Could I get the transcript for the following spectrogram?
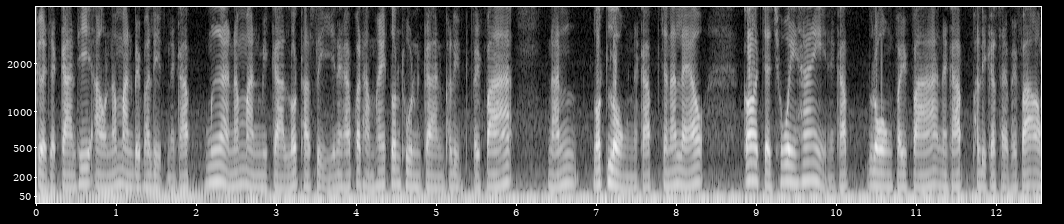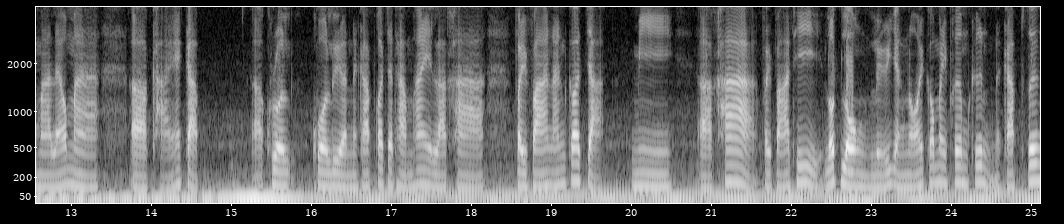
เกิดจากการที่เอาน้ำมันไปผลิตนะครับ เมื่อน้ำมันมีการลดภาษีนะครับ ก็ทำให้ต้นทุนการผลิตไฟฟ้านั้นลดลงนะครับ ฉะนั้นแล้วก็จะช่วยให้นะครับ โรงไฟฟ้านะครับผลิตกระแสไฟฟ้าออกมาแล้วมาขายให้กับครัวครัวเรือนนะครับก็จะทำให้ราคาไฟฟ้านั้นก็จะมีค่าไฟฟ้าที่ลดลงหรืออย่างน้อยก็ไม่เพิ่มขึ้นนะครับ ซึ่ง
